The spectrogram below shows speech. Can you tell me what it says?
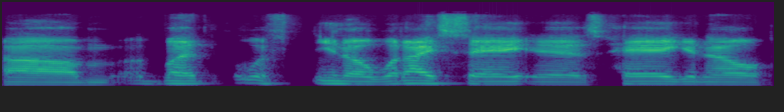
Um, but with you know what I say is, hey, you know,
